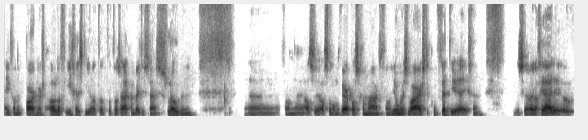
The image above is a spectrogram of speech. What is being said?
een van de partners, Olaf Iges, die had dat, dat was eigenlijk een beetje zijn slogan. van, als, als er een ontwerp was gemaakt van jongens, waar is de confetti-regen? Dus wij dachten, ja, de,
